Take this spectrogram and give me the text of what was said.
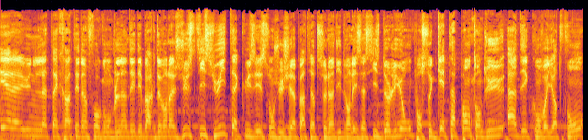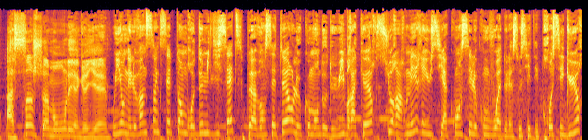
Et à la une, l'attaque ratée d'un fourgon blindé débarque devant la justice. Huit accusés sont jugés à partir de ce lundi devant les assises de Lyon pour ce guet-apens tendu à des convoyeurs de fonds à Saint-Chamond, les Grillet. Oui, on est le 25 septembre 2017. Peu avant 7 heures, le commando de huit braqueurs surarmés réussit à coincer le convoi de la société Proségur.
